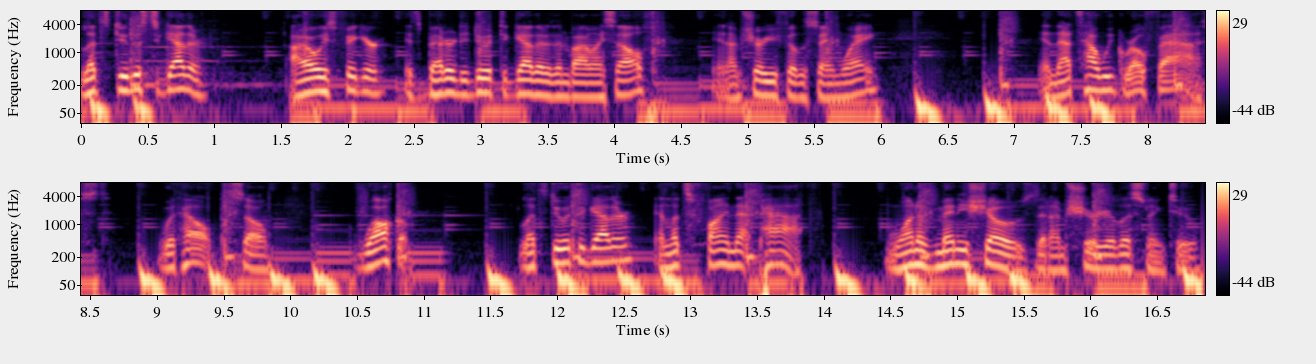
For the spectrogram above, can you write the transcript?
let's do this together. I always figure it's better to do it together than by myself, and I'm sure you feel the same way. And that's how we grow fast with help. So, welcome. Let's do it together and let's find that path. One of many shows that I'm sure you're listening to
